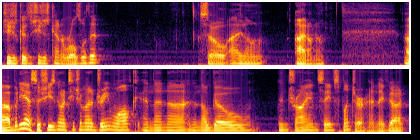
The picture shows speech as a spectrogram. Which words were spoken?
She just goes. She just kind of rolls with it. So I don't. I don't know. Uh, but yeah, so she's going to teach them how to dream walk, and then uh, and then they'll go and try and save Splinter. And they've got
